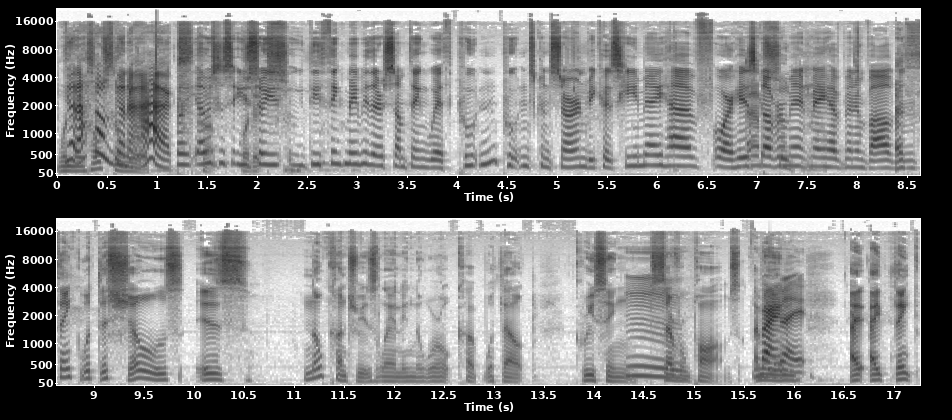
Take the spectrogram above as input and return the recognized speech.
Yeah, that's what I was gonna World ask. But I was going to say, But so you, do you think maybe there's something with Putin, Putin's concern because he may have, or his Absolute- government may have been involved I in. think what this shows is no country is landing the World Cup without greasing mm. several palms. I Right. mean, Right. I, I think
